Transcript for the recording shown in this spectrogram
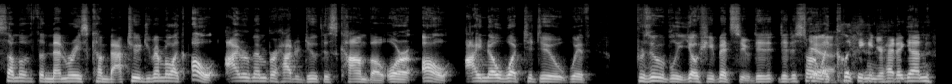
some of the memories come back to you? Do you remember like, "Oh, I remember how to do this combo," or "Oh, I know what to do with presumably Yoshimitsu." Did it did it start Yeah. like clicking in your head again?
